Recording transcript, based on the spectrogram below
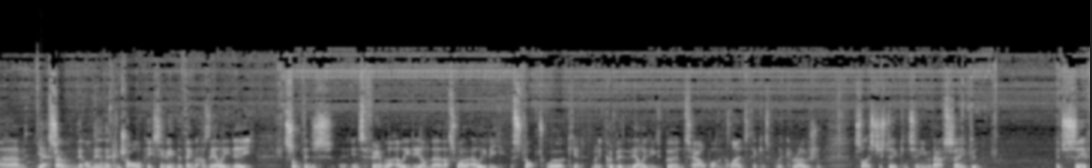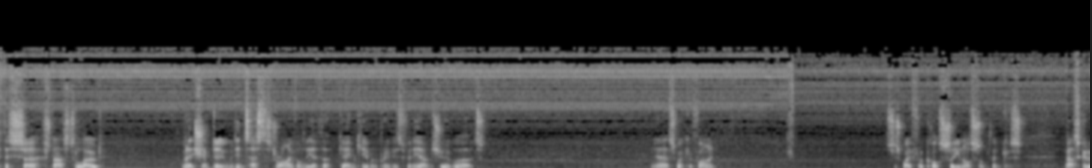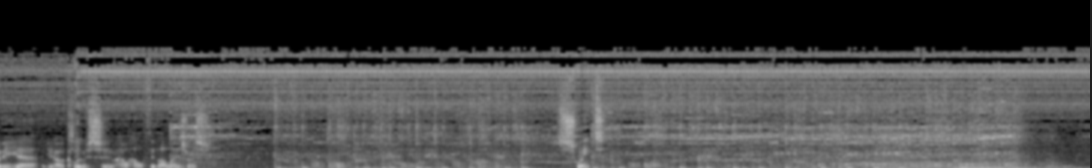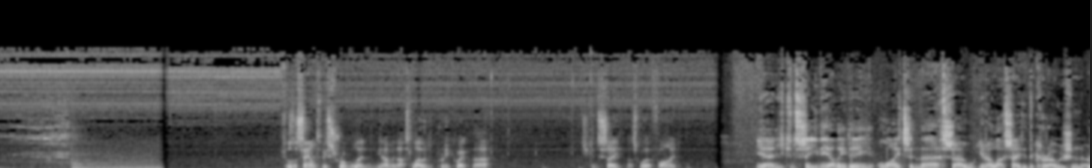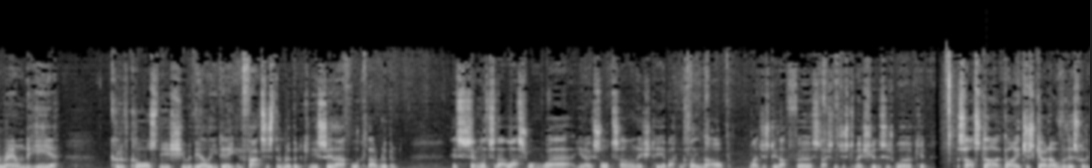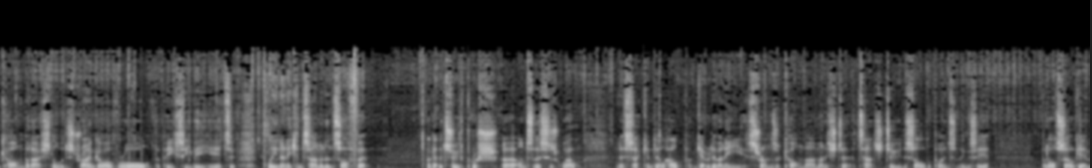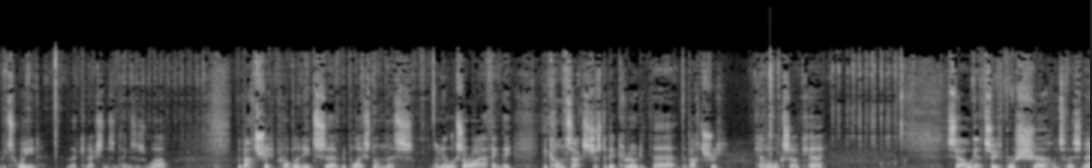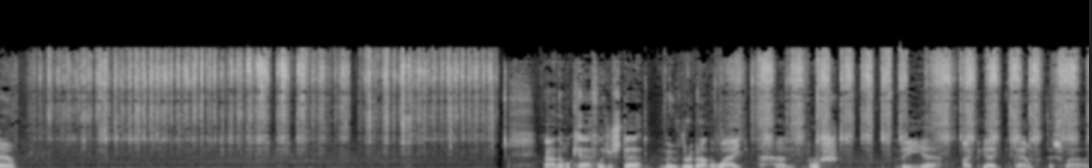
Um, yeah, so the, on the other controller PCB, the thing that has the LED, something's interfering with that LED on there. That's why the LED stopped working. I mean, it could be that the LED's burnt out, but I'm inclined to think it's probably corrosion. So let's just do continue without saving, and just see if this uh, starts to load. I mean, it should do. We did test this drive on the other GameCube in a previous video. I'm sure it worked. Yeah, it's working fine. Let's just wait for a cutscene or something, because that's going to be, uh, you know, a clue to how healthy that laser is. Sweet. Doesn't sound to be struggling, you know, I mean that's loaded pretty quick there. As you can see, that's worked fine. Yeah, and you can see the LED light in there, so, you know, let's say the corrosion around here could have caused the issue with the LED. In fact, it's the ribbon. Can you see that? Look at that ribbon. It's similar to that last one where, you know, it's all tarnished here, but I can clean that up. I might just do that first, actually, just to make sure this is working. So I'll start by just going over this with a cotton bud, actually. We'll just try and go over all the PCB here to clean any contaminants off it. I'll get the toothbrush uh, onto this as well in a second. It'll help get rid of any strands of cotton that I managed to attach to the solder points and things here, but also get in between the connections and things as well. The battery probably needs uh, replacing on this. And it looks alright. I think the, the contact's just a bit corroded there. The battery kind of looks okay. So we'll get the toothbrush uh, onto this now. And then we'll carefully just uh, move the ribbon out of the way and brush the uh, IPA down this way.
